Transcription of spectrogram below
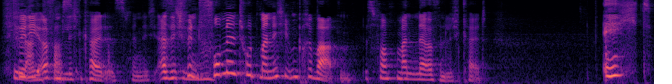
Viel für die anfassen. Öffentlichkeit ist, finde ich. Also ich finde, Fummeln tut man nicht im Privaten. Das macht man in der Öffentlichkeit. Echt?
